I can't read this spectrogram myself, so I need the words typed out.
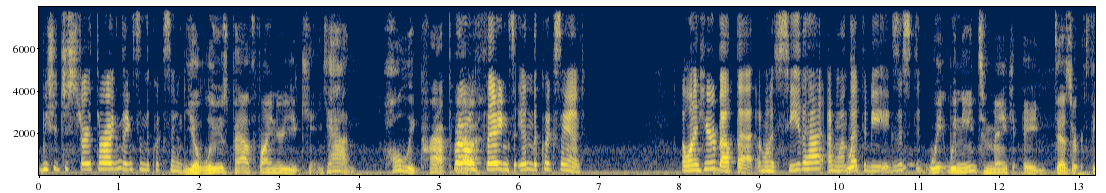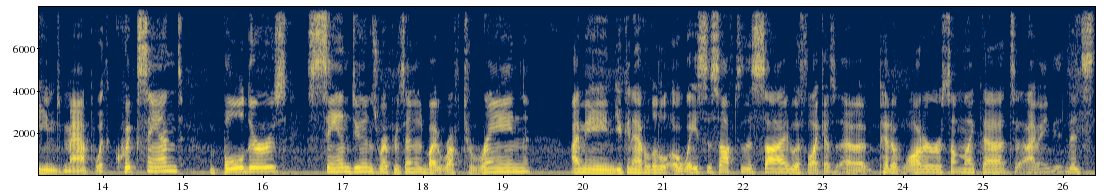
we should just start throwing things in the quicksand. You lose Pathfinder. You can't. Yeah. Holy crap. Throw yeah. things in the quicksand. I want to hear about that. I want to see that. I want Wh- that to be existed. We, we need to make a desert themed map with quicksand, boulders, sand dunes represented by rough terrain. I mean, you can have a little oasis off to the side with like a, a pit of water or something like that. I mean, it's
